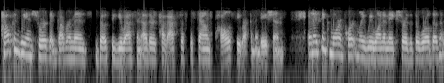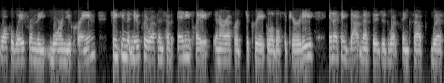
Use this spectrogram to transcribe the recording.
How can we ensure that governments, both the U.S. and others, have access to sound policy recommendations? And I think more importantly, we want to make sure that the world doesn't walk away from the war in Ukraine thinking that nuclear weapons have any place in our efforts to create global security. And I think that message is what syncs up with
